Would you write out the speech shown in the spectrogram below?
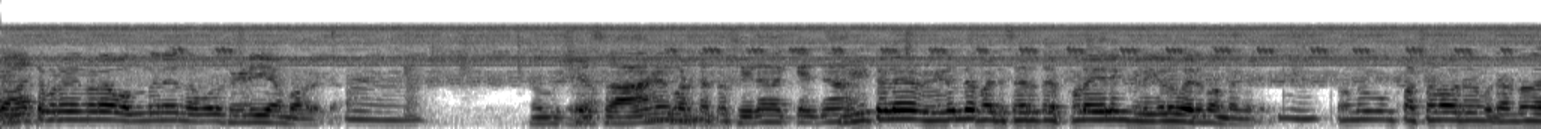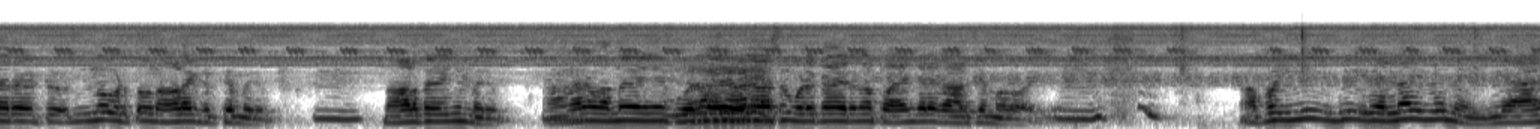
കാട്ടുമൃഗങ്ങളെ ഒന്നിനെ നമ്മൾ ഫീഡ് ചെയ്യാൻ പാടില്ല. സാധനം കൊടുത്തിട്ട് വെക്കഴിഞ്ഞാൽ വീട്ടിൽ വീടിന്റെ പരിസരത്ത് എപ്പോഴേലും കിളികൾ വരുന്നുണ്ടെങ്കിൽ ഒന്ന് ഭക്ഷണം ഒരു രണ്ടു നേരമായിട്ട് ഇന്ന് കൊടുത്തോ നാളെ കൃത്യം വരും. നാളത്തെ കഴിഞ്ഞും വരും. അങ്ങനെ വന്നു കഴിഞ്ഞാൽ ഒരു ദിവസം കൊടുക്കാതിരുന്ന ഭയങ്കര കാർഷ്യം വളമായി. അപ്പൊ ഈ ഇത് ഇതെല്ലാം ഇത് തന്നെ ഞാൻ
